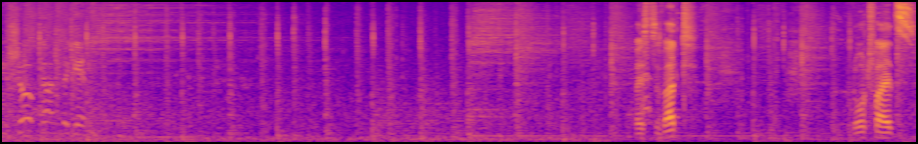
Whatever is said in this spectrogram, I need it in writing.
Die Show kann beginnen. Weißt du was? Notfalls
